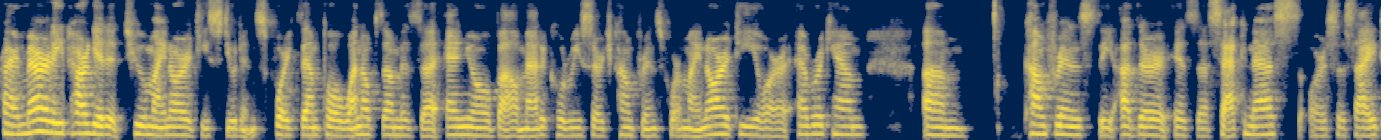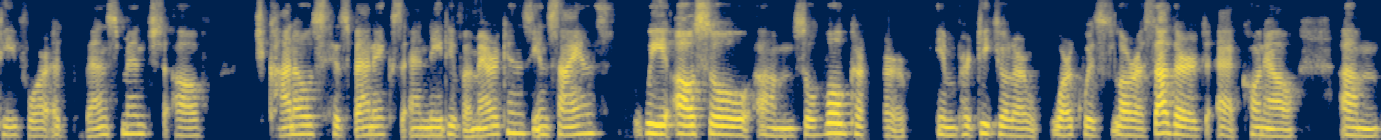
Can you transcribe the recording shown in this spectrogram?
primarily targeted to minority students. For example, one of them is the annual biomedical research conference for minority or ABRCMS um, conference. The other is the SACNAS or Society for Advancement of Chicanos, Hispanics, and Native Americans in Science. We also, um, so Volker in particular work with Laura Southard at Cornell, um,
